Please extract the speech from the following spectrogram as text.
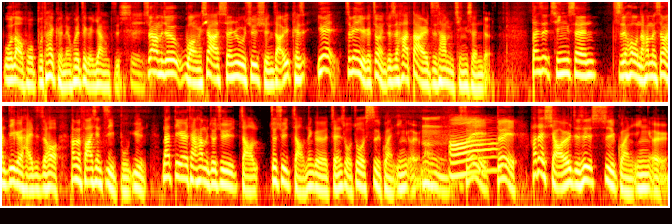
我老婆不太可能会这个样子。”是所以他们就往下深入去寻找。因为可是因为这边有个重点，就是他大儿子是他们亲生的，但是亲生之后呢，他们生完第一个孩子之后，他们发现自己不孕，那第二胎他们就去找就去找那个诊所做试管婴儿嘛，嗯，哦，所以对他的小儿子是试管婴儿，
